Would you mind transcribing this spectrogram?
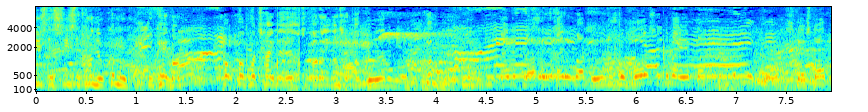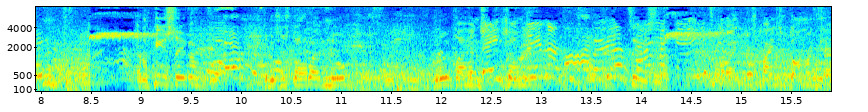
sidste, sidste. Kom nu, kom nu. Du kan godt. Prøv, prøv, prøv at trække vejret, og så går du ind og så og bryder det her. Kom. Du er rigtig flot, du er rigtig flot ude. Du skal fortsætte bagefter. Skal jeg stoppe den? Er du helt sikker? Fordi så stopper jeg den nu. Vil du ikke bare have en chance? Det er ikke vinder, du fører. Du skal bare ind til dommeren her.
